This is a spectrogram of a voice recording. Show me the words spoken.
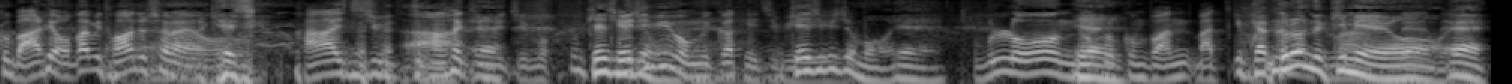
그 말이 어감이 더 안 좋잖아요. 아, 개집. 강아지 집이 강아지 예. 집이지 뭐. 개집이죠, 개집이 뭐. 뭡니까 개집이? 개집이죠 뭐. 예. 물론 뭐 예. 안- 맞긴 그러니까 그런. 느낌이에요. 네, 네. 예.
